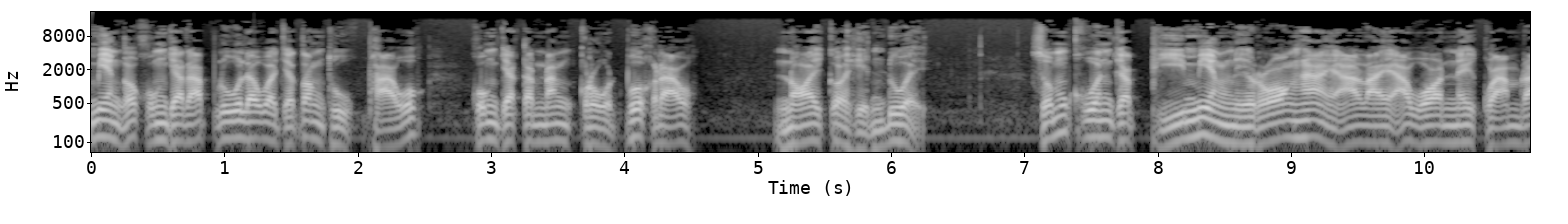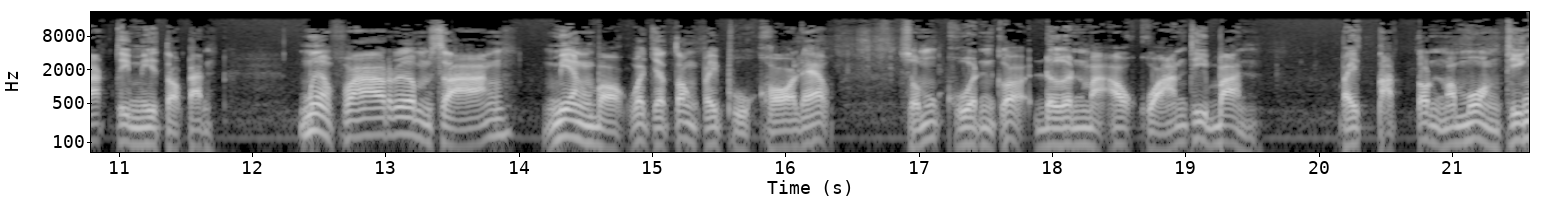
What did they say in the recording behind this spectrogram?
เมี่ยงเขาคงจะรับรู้แล้วว่าจะต้องถูกเผา คงจะกำลังโกรธพวกเรา น้อยก็เห็นด้วย สมควรกับผีเมี่ยงนี่ร้องไห้อะไรอาวรในความรักที่มีต่อกัน เมื่อฟ้าเริ่มสาง เมี่ยงบอกว่าจะต้องไปผูกคอแล้ว สมควรก็เดินมาเอาขวานที่บ้าน ไปตัดต้นมะม่วงทิ้ง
